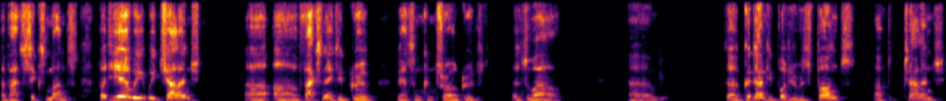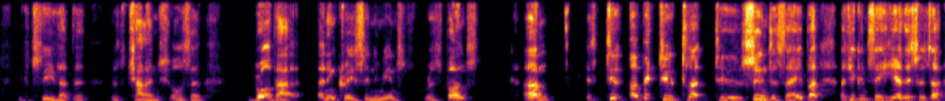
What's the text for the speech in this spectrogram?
about six months. But here we we challenged uh, our vaccinated group. We had some control groups as well. Um, so good antibody response after challenge. You could see that the, the challenge also brought about an increase in immune response. Um, it's too a bit too too soon to say, but as you can see here, this was a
